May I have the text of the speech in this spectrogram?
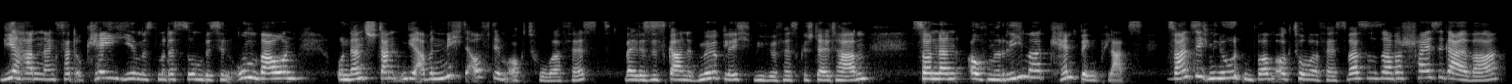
Wir haben dann gesagt, okay, hier müssen wir das so ein bisschen umbauen. Und dann standen wir aber nicht auf dem Oktoberfest, weil das ist gar nicht möglich, wie wir festgestellt haben, sondern auf dem Riemer Campingplatz. 20 Minuten vom Oktoberfest, was uns aber scheißegal war,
